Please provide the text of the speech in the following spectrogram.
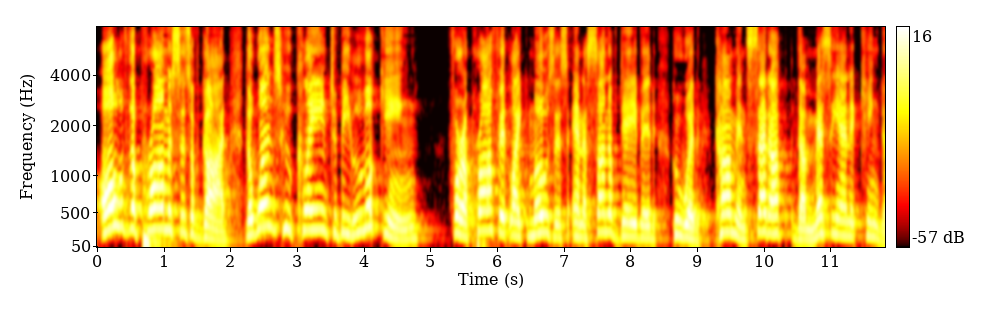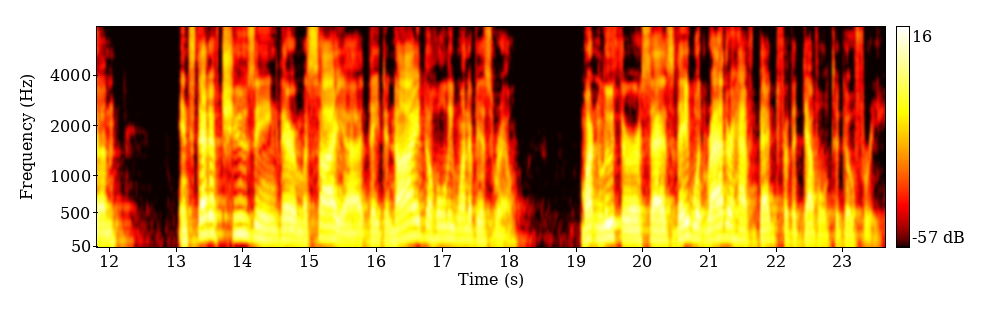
all of the promises of God, the ones who claimed to be looking for a prophet like Moses and a son of David who would come and set up the messianic kingdom, instead of choosing their Messiah, they denied the Holy One of Israel. Martin Luther says they would rather have begged for the devil to go free.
